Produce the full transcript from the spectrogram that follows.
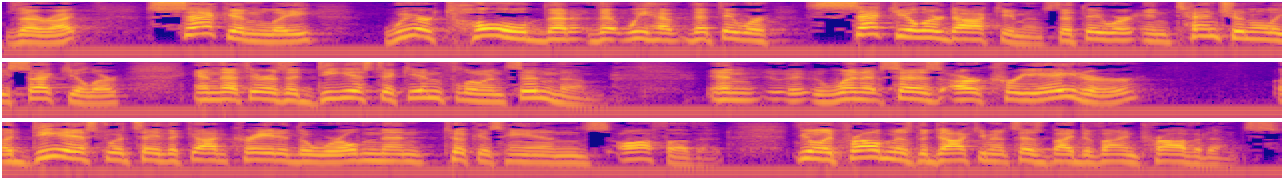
Is that right? Secondly, we are told that, that, we have, that they were secular documents, that they were intentionally secular, and that there is a deistic influence in them. And uh, when it says our Creator, a deist would say that God created the world and then took his hands off of it. The only problem is the document says by divine providence.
